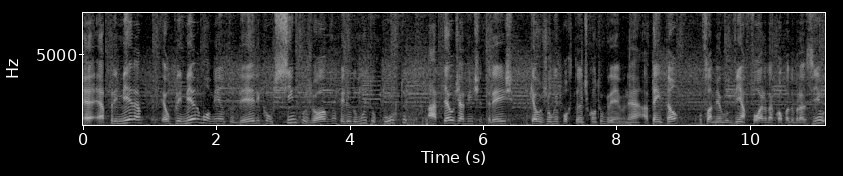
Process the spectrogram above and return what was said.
É, é, a primeira, é o primeiro momento dele com cinco jogos, um período muito curto, até o dia 23, que é o jogo importante contra o Grêmio. Né? Até então, o Flamengo vinha fora da Copa do Brasil,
